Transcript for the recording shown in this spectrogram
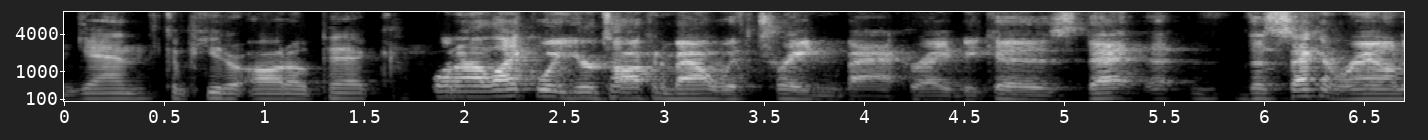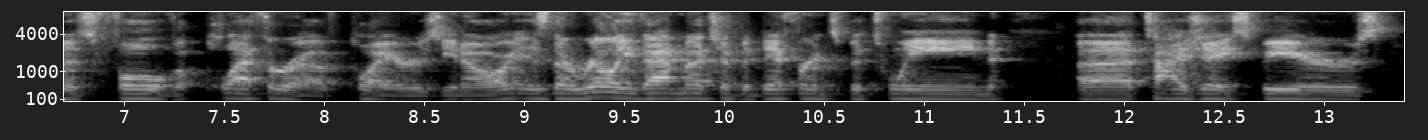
Again, computer auto pick. Well, I like what you're talking about with trading back, right? Because that uh, the second round is full of a plethora of players. You know, is there really that much of a difference between uh, Tyjae Spears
